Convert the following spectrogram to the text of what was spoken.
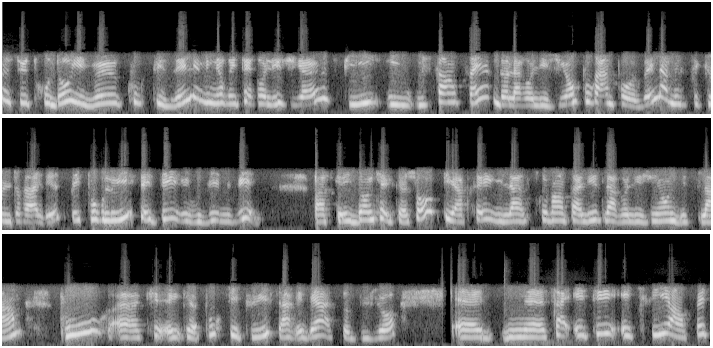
M. Trudeau, il veut courtiser les minorités religieuses, puis il, s'en sert de la religion pour imposer la multiculturalisme. Et pour lui, c'était une ville vide. Parce qu'il donne quelque chose, puis après, il instrumentalise la religion d'islam pour, euh, que, pour qu'il puisse arriver à ce but-là. Euh, ça a été écrit, en fait,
